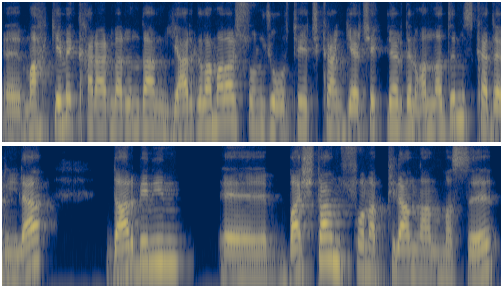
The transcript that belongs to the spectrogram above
e, mahkeme kararlarından, yargılamalar sonucu ortaya çıkan gerçeklerden anladığımız kadarıyla darbenin e, baştan sona planlanması,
